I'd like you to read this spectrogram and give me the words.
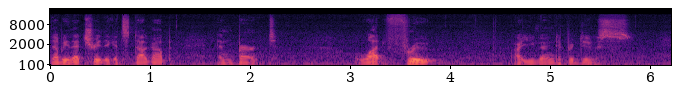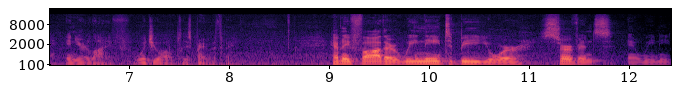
There'll be that tree that gets dug up and burnt. What fruit are you going to produce in your life? Would you all please pray with me? Heavenly Father, we need to be your servants and we need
